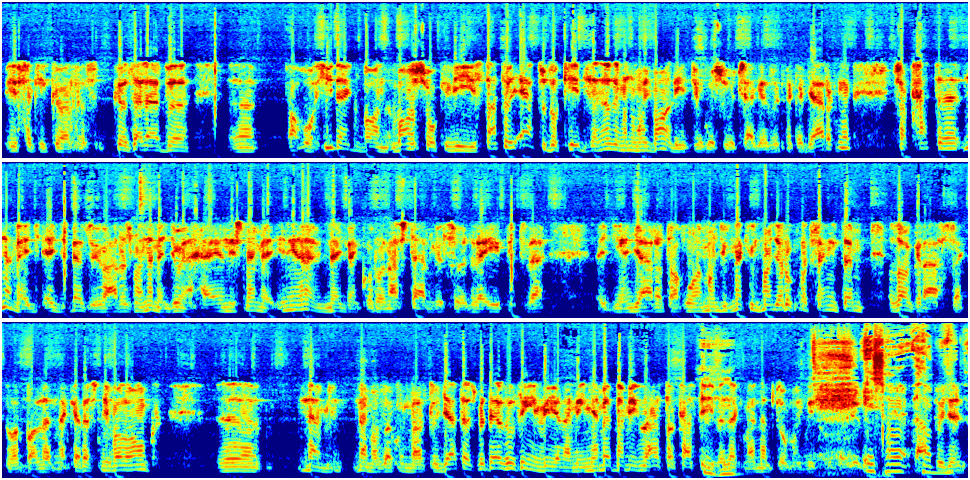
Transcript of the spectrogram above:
északi körhöz közelebb uh, ahol hideg van, van sok víz, tehát hogy el tudok képzelni, azért mondom, hogy van létjogosultság ezeknek a gyáraknak, csak hát eh, nem egy, egy mezővárosban, nem egy olyan helyen, és nem egy, nem egy 40 koronás termőföldre építve egy ilyen gyárat, ahol mondjuk nekünk magyaroknak szerintem az agrárszektorban lenne keresni valónk, eh, nem, nem az akkumulátorgyártásban, de ez az én véleményem, ebben még lehet akár tévedek, mert nem tudom, hogy mit És ha, Tehát, ha, ez...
